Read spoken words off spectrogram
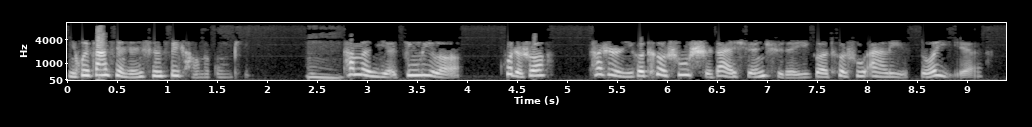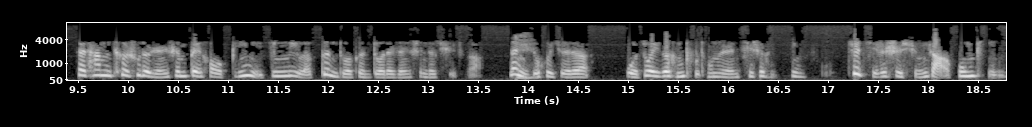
你会发现人生非常的公平，嗯，他们也经历了，或者说他是一个特殊时代选取的一个特殊案例，所以在他们特殊的人生背后，比你经历了更多更多的人生的曲折，那你就会觉得我做一个很普通的人，其实很幸福。这其实是寻找公平、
